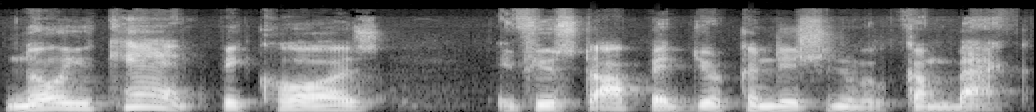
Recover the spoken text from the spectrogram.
No, you can't, because if you stop it, your condition will come back.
